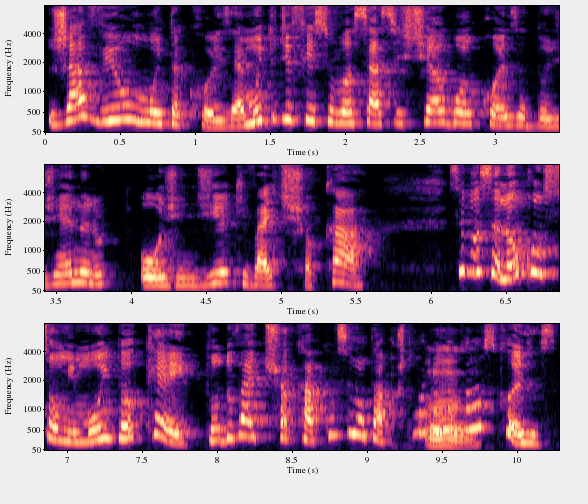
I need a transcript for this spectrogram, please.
já viu muita coisa. É muito difícil você assistir alguma coisa do gênero hoje em dia que vai te chocar. Se você não consome muito, ok, tudo vai te chocar porque você não tá acostumado Uhum. com aquelas coisas.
